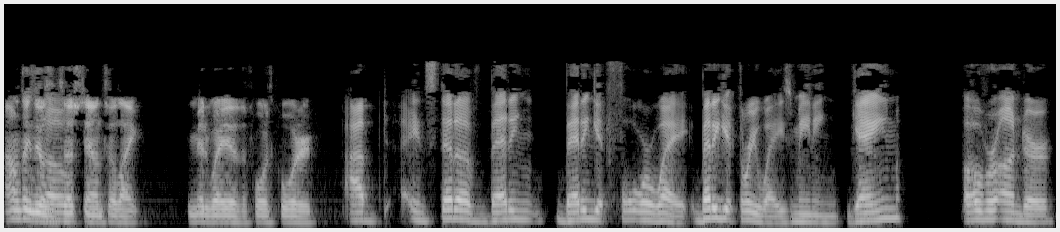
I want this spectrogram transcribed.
I don't think there was a touchdown until like midway of the fourth quarter. I instead of betting betting it four way, betting it three ways, meaning game over under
